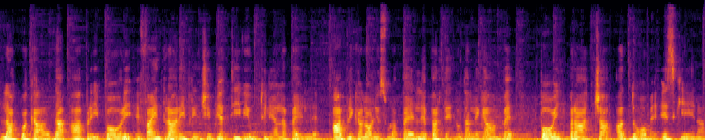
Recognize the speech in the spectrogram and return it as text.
l'acqua calda apre i pori e fa entrare i principi attivi utili alla pelle. Applica l'olio sulla pelle partendo dalle gambe, poi braccia, addome e schiena.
